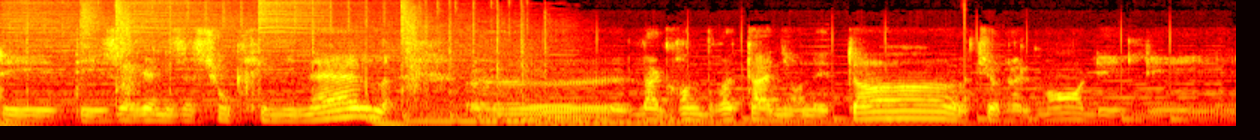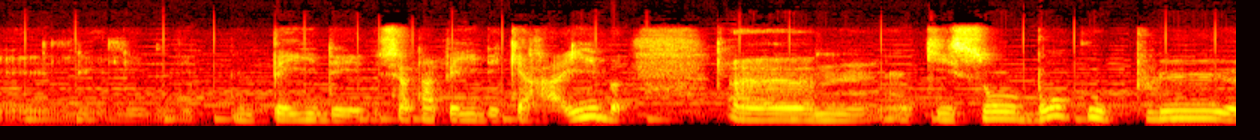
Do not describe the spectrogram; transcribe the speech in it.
des, organisations criminelles. Euh, la Grande-Bretagne en est un, naturellement les, pays des, certains pays des Caraïbes, euh, qui sont beaucoup plus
